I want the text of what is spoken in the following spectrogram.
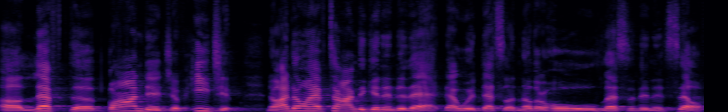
uh, left the bondage of Egypt. Now, I don't have time to get into that. That would, that's another whole lesson in itself.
